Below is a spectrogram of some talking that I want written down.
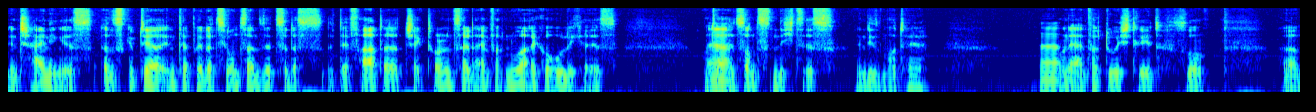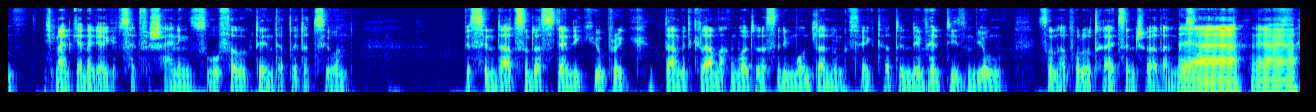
in Shining ist. Also es gibt ja Interpretationsansätze, dass der Vater Jack Torrance halt einfach nur Alkoholiker ist. Und Ja. er halt sonst nichts ist in diesem Hotel. Ja. Und er einfach durchdreht. So. Ähm, ich meine, generell gibt es halt für Shining so verrückte Interpretationen. Bis hin dazu, dass Stanley Kubrick damit klar machen wollte, dass er die Mondlandung gefaked hat, indem er diesem Jungen so ein Apollo 13-Shirt angezogen hat. Ja, ja, ja.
